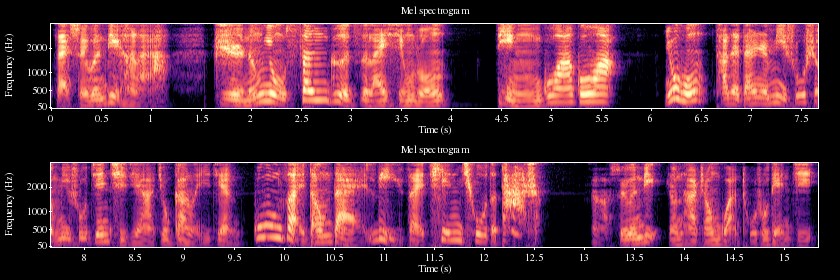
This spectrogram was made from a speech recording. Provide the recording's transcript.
在隋文帝看来啊。只能用三个字来形容：顶呱呱。牛弘他在担任秘书省秘书监期间啊，就干了一件功在当代、利在千秋的大事啊。隋文帝让他掌管图书典籍，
